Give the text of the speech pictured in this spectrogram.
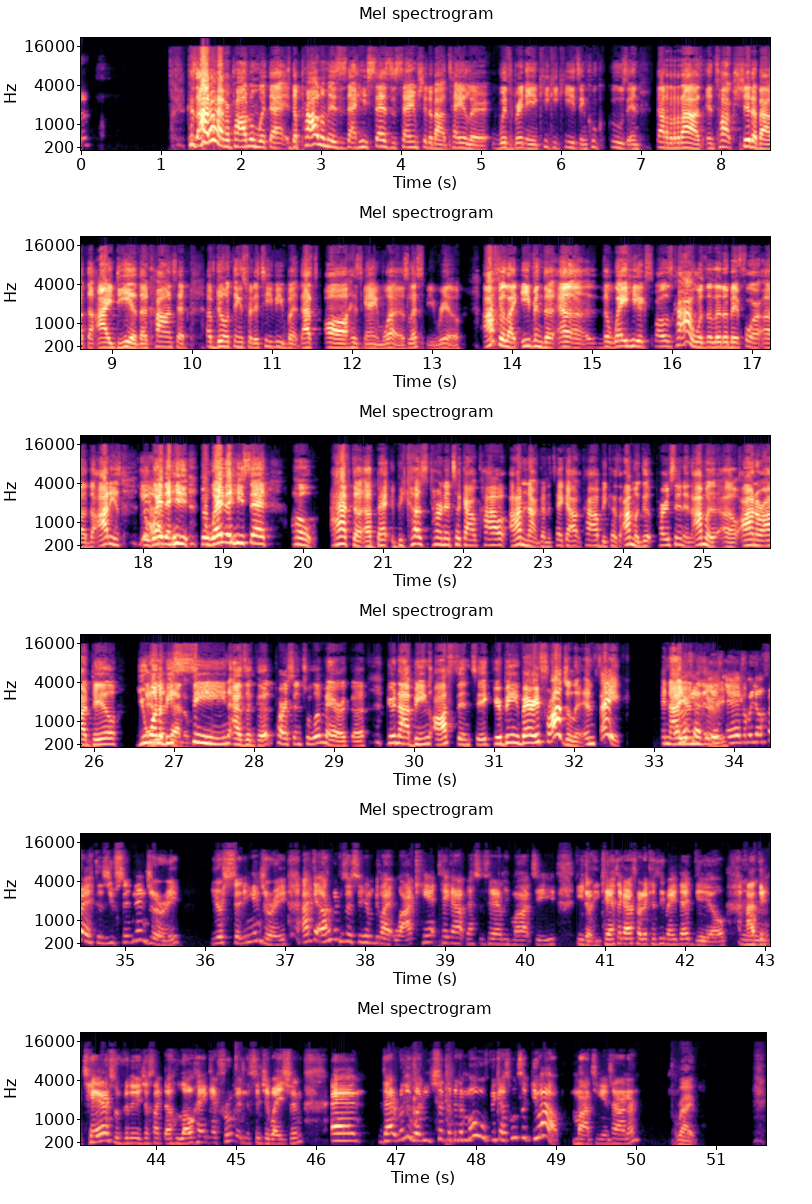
Because I don't have a problem with that. The problem is, is, that he says the same shit about Taylor with Brittany and Kiki Keys and Cuckoos and da da da and talk shit about the idea, the concept of doing things for the TV. But that's all his game was. Let's be real. I feel like even the uh, the way he exposed Kyle was a little bit for uh, the audience. The yeah. way that he the way that he said, "Oh, I have to uh, because Turner took out Kyle. I'm not going to take out Kyle because I'm a good person and I'm a uh, honor our deal." You want to be seen as a good person to America. You're not being authentic. You're being very fraudulent and fake. And now and you're in the jury. It's egg on your face because you're sitting in jury. You're sitting in jury. I can I can see him be like, well, I can't take out necessarily Monte. You know, he can't take out Twitter because he made that deal. Mm-hmm. I think Terrance was really just like the low hanging fruit in the situation, and that really wasn't should have been a move because who took you out, Monte and Turner? Right.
